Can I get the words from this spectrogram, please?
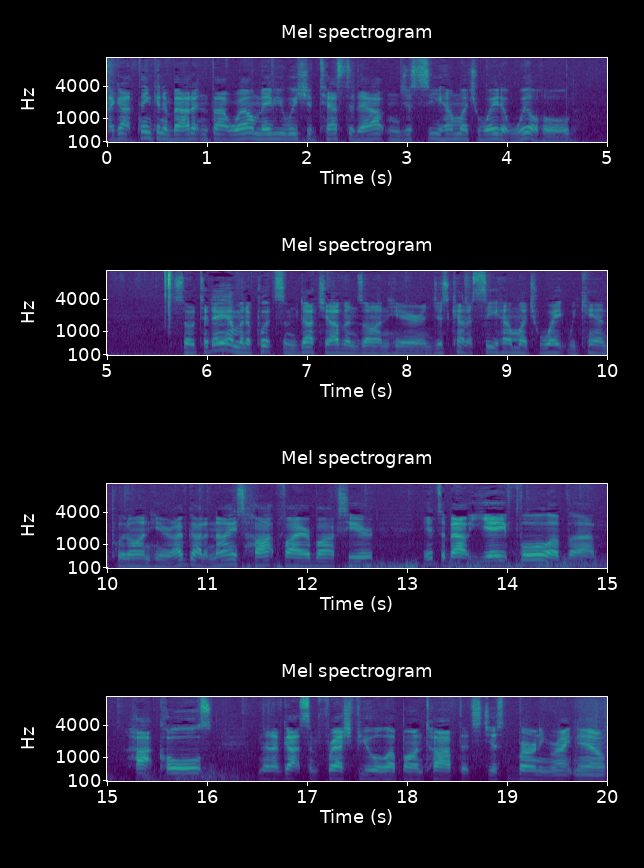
I got thinking about it and thought, well, maybe we should test it out and just see how much weight it will hold. So today I'm going to put some Dutch ovens on here and just kind of see how much weight we can put on here. I've got a nice hot firebox here. It's about yay full of uh, hot coals. And then I've got some fresh fuel up on top that's just burning right now.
